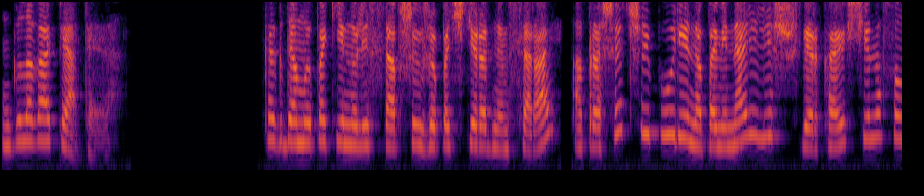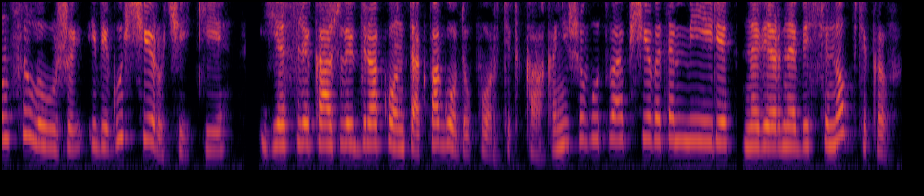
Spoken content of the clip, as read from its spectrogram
Глава пятая. Когда мы покинули ставший уже почти родным сарай, о прошедшей буре напоминали лишь сверкающие на солнце лужи и бегущие ручейки. Если каждый дракон так погоду портит, как они живут вообще в этом мире? Наверное, без синоптиков?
